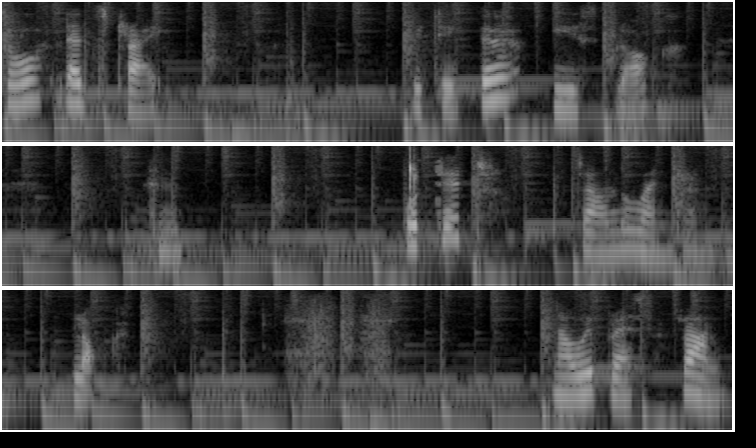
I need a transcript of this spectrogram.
So let's try. We take the east block and put it down the when run block. Now we press run.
